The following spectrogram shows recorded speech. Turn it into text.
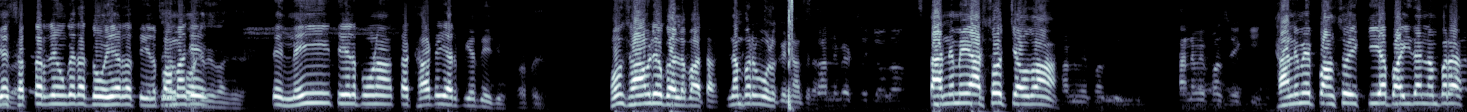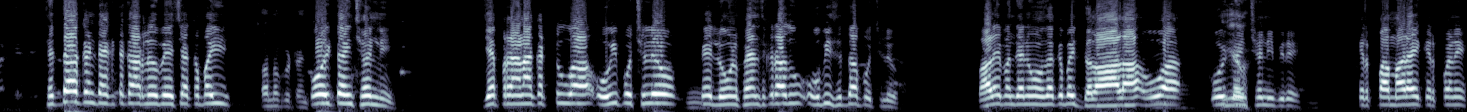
ਜੇ 70 ਦੇਵੋਗੇ ਤਾਂ 2000 ਦਾ ਤੇਲ ਪਾਵਾਂਗੇ। ਤੇ ਨਹੀਂ ਤੇਲ ਪਾਉਣਾ ਤਾਂ 68000 ਰੁਪਏ ਦੇ ਜਿਓ ਹੁਣ ਸਾਂਭ ਲਿਓ ਗੱਲਬਾਤ ਨੰਬਰ ਬੋਲ ਕਿੰਨਾ ਤੇਰਾ। 97814 98521 ਆ ਬਾਈ ਦਾ ਨੰਬਰ। ਸਿੱਧਾ ਕੰਟੈਕਟ ਕਰ ਲਿਓ ਬੇਸ਼ੱਕ ਬਾਈ। ਸਾਨੂੰ ਕੋਈ ਟੈਨਸ਼ਨ ਨਹੀਂ। ਜੇ ਪੁਰਾਣਾ ਕੱਟੂ ਆ ਉਹ ਵੀ ਪੁੱਛ ਲਿਓ ਕਿ ਲੋਨ ਫੈਂਸ ਕਰਾ ਦੂ ਉਹ ਵੀ ਸਿੱਧਾ ਪੁੱਛ ਲਿਓ। ਬਾਲੇ ਬੰਦਿਆਂ ਨੂੰ ਆਉਂਦਾ ਕਿ ਬਈ ਦਲਾਲ ਆ ਉਹ ਆ ਕੋਈ? ਟੈਨਸ਼ਨ ਨਹੀਂ ਵੀਰੇ। ਕਿਰਪਾ ਮਹਾਰਾਜ ਕਿਰਪਾ ਨੇ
